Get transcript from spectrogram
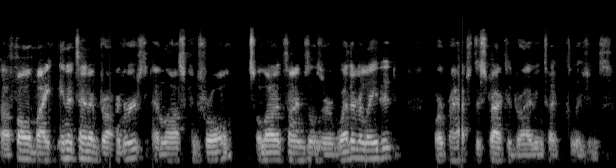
uh, followed by inattentive drivers and lost control. So a lot of times those are weather-related or perhaps distracted driving type collisions.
